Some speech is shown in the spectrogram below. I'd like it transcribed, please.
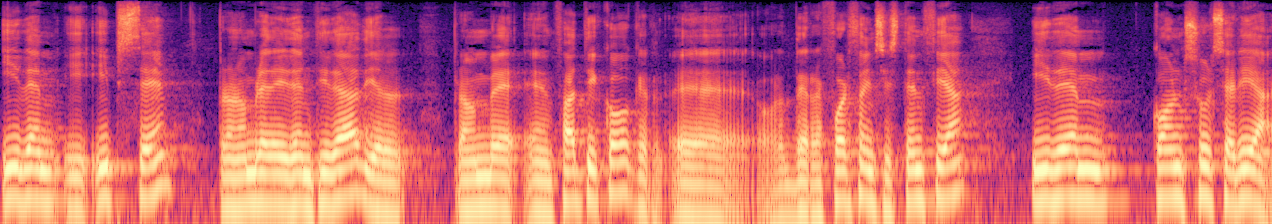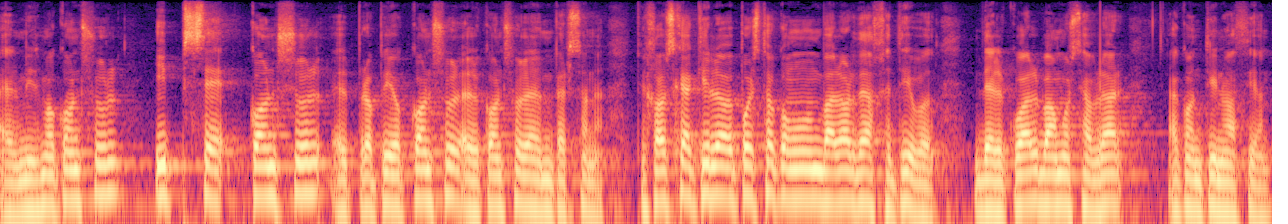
idem y ipse, pronombre de identidad y el pronombre enfático eh, de refuerzo, insistencia, idem cónsul sería el mismo cónsul, ipse cónsul, el propio cónsul, el cónsul en persona. Fijaos que aquí lo he puesto como un valor de adjetivo, del cual vamos a hablar a continuación,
